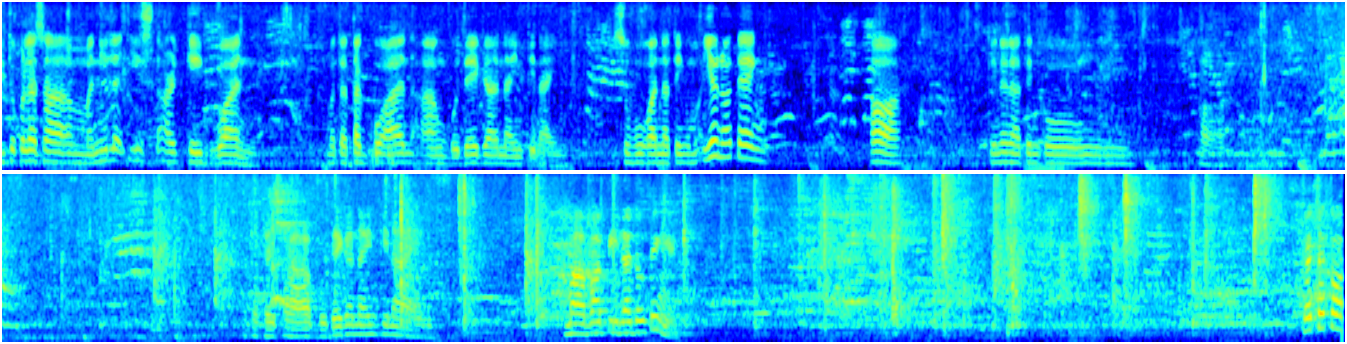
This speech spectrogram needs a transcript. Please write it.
Dito pala sa Manila East Arcade 1, matatagpuan ang Bodega 99. Subukan natin. Yun o, Teng! Oo. tingnan natin kung... Oo. Ito tayo sa Bodega 99. Mahaba pila daw, Teng eh. Ito, ito,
